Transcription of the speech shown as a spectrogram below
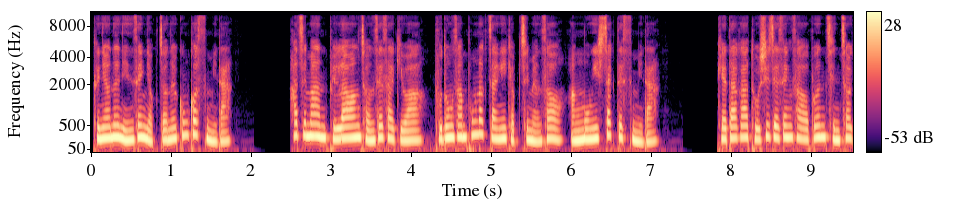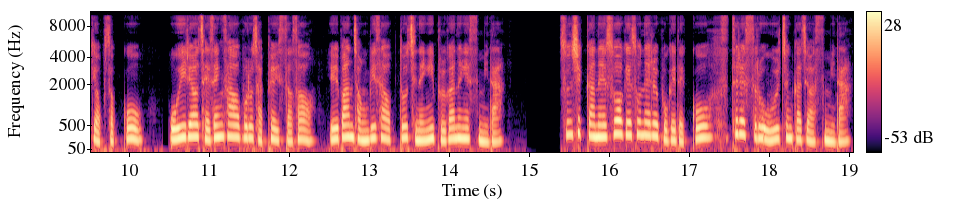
그녀는 인생 역전을 꿈꿨습니다. 하지만 빌라왕 전세 사기와 부동산 폭락장이 겹치면서 악몽이 시작됐습니다. 게다가 도시재생 사업은 진척이 없었고 오히려 재생 사업으로 잡혀 있어서 일반 정비 사업도 진행이 불가능했습니다. 순식간에 수억의 손해를 보게 됐고 스트레스로 우울증까지 왔습니다.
